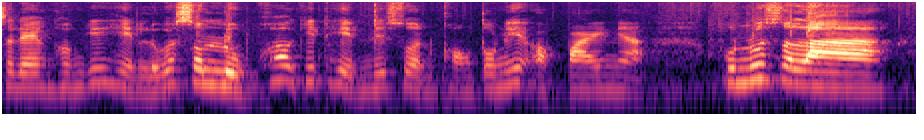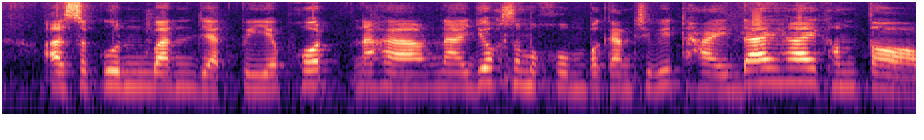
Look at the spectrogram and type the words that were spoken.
แสดงความคิดเห็นหรือว่าสรุปข้อคิดเห็นในส่วนของตรงนี้ออกไปเนี่ย คุณนุสลา อัศกุลบัญญัติปิยพจน์นะคะนายกสมาคมประกันชีวิตไทยได้ให้คำตอบ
